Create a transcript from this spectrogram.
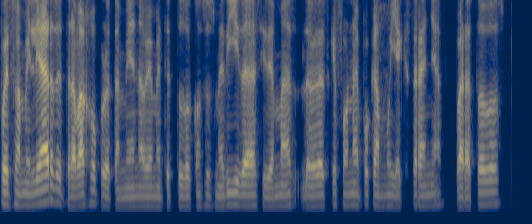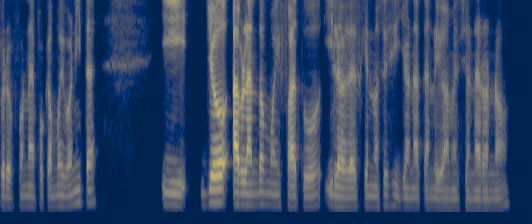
pues familiar, de trabajo, pero también obviamente todo con sus medidas y demás. La verdad es que fue una época muy extraña para todos, pero fue una época muy bonita. Y yo hablando muy fatuo, y la verdad es que no sé si Jonathan lo iba a mencionar o no,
